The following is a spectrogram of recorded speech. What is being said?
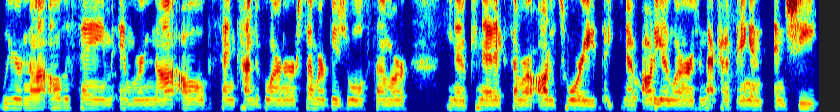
we're not all the same, and we're not all the same kind of learner. Some are visual, some are, you know, kinetic, some are auditory, you know, audio learners, and that kind of thing. And and she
